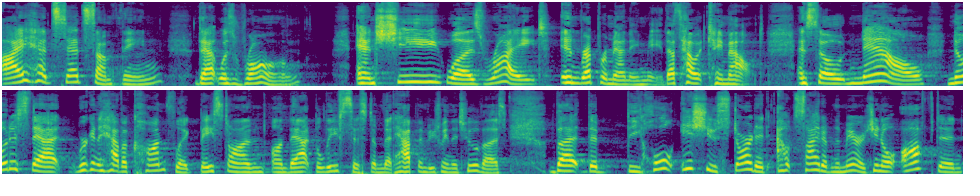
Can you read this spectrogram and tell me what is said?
I had said something that was wrong and she was right in reprimanding me. That's how it came out. And so now, notice that we're going to have a conflict based on, on that belief system that happened between the two of us. But the, the whole issue started outside of the marriage. You know, often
